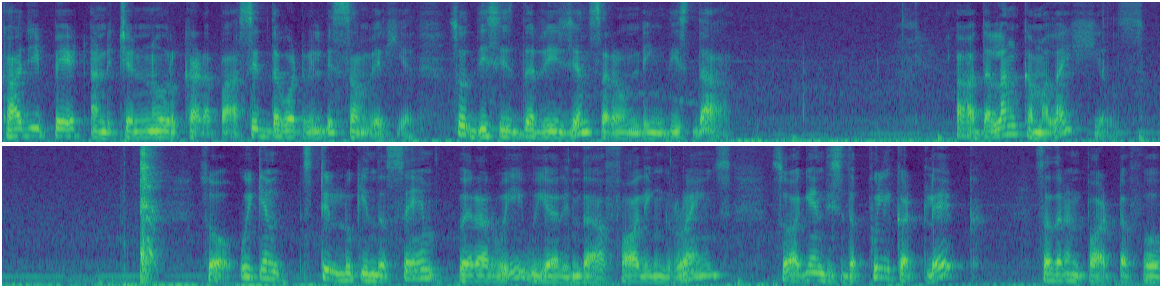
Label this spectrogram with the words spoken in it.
Kajipet and Chennur, Kadapa, Siddhavat will be somewhere here. So this is the region surrounding this, the, uh, the Lankamalai hills. so we can still look in the same, where are we? We are in the falling rains. So again, this is the Pulicat Lake southern part of uh,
